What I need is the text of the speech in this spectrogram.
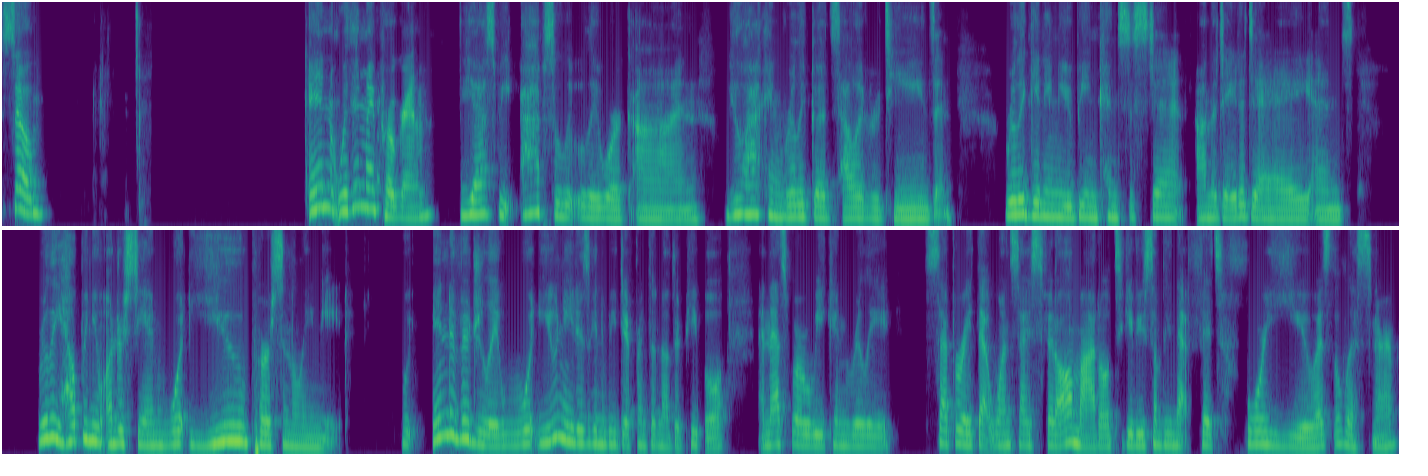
So, in within my program, yes, we absolutely work on you lacking really good solid routines and really getting you being consistent on the day to day and really helping you understand what you personally need. Individually, what you need is going to be different than other people. And that's where we can really separate that one size fit all model to give you something that fits for you as the listener.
